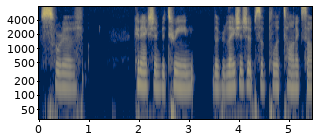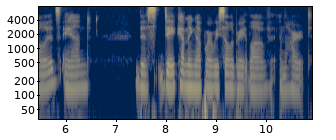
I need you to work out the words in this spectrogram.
sort of connection between the relationships of platonic solids and this day coming up where we celebrate love and the heart.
